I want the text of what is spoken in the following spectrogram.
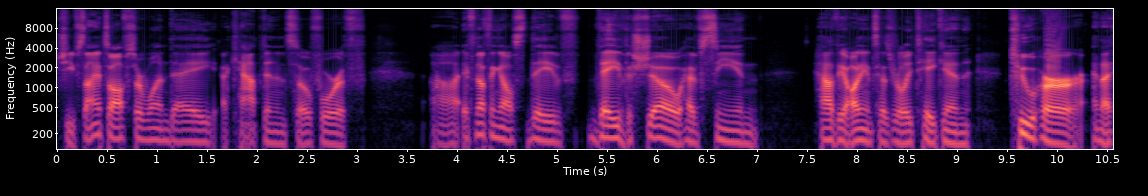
chief science officer one day, a captain, and so forth. Uh, if nothing else, they've they the show have seen how the audience has really taken to her, and I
